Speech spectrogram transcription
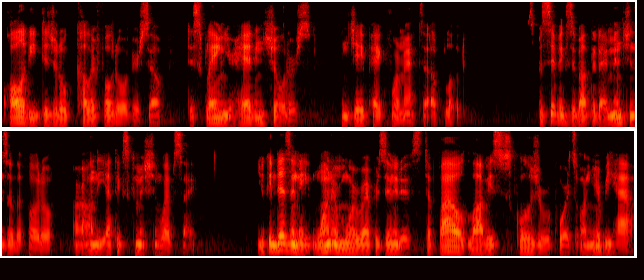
quality digital color photo of yourself displaying your head and shoulders in JPEG format to upload. Specifics about the dimensions of the photo are on the Ethics Commission website. You can designate one or more representatives to file lobbyist disclosure reports on your behalf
